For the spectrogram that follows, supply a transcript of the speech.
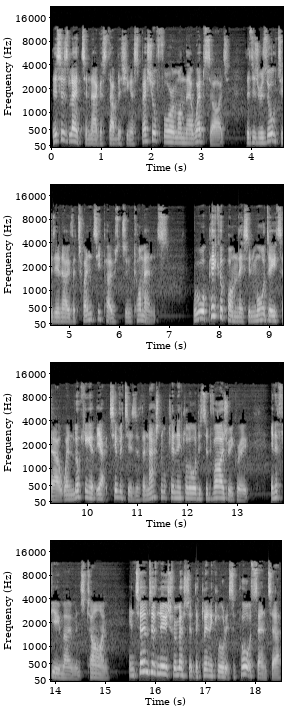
This has led to NAG establishing a special forum on their website that has resulted in over 20 posts and comments. We will pick up on this in more detail when looking at the activities of the National Clinical Audit Advisory Group in a few moments' time. In terms of news from us at the Clinical Audit Support Centre,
